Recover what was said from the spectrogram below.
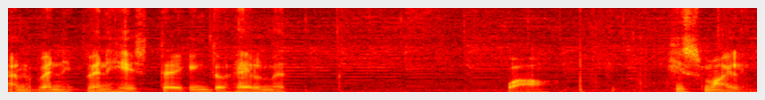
And when, when he's taking the helmet, wow, he's smiling.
